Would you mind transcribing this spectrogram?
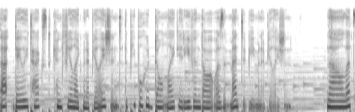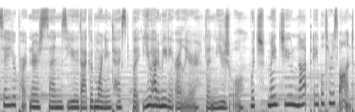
That daily text can feel like manipulation to the people who don't like it even though it wasn't meant to be manipulation. Now, let's say your partner sends you that good morning text, but you had a meeting earlier than usual, which made you not able to respond.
